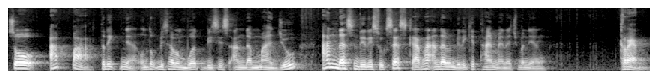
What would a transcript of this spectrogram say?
So, apa triknya untuk bisa membuat bisnis Anda maju? Anda sendiri sukses karena Anda memiliki time management yang keren.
